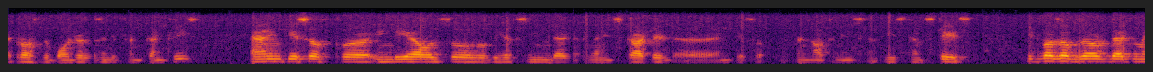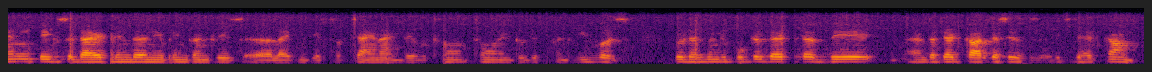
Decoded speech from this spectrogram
across the borders in different countries and in case of india also we have seen that when it started in case of different northern eastern, eastern states it was observed that many pigs died in the neighboring countries, uh, like in case of China, and they were thrown, thrown into different rivers. So it has been reported that uh, they and the dead carcasses which they had come uh,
